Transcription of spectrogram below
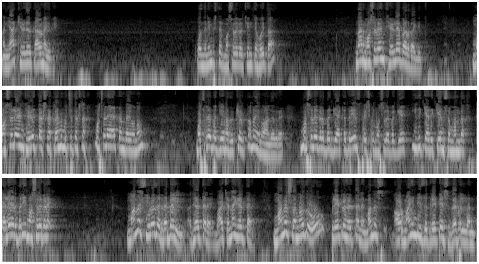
ನಾನು ಯಾಕೆ ಹೇಳಿದ ಕಾರಣ ಇದೆ. ಒಂದು ನಿಮಿಷದಲ್ಲಿ ಮೊಸಳೆಗಳ ಚಿಂತೆ ಹೋಯ್ತಾ? ನಾನು ಮೊಸಳೆ ಅಂತ ಹೇಳಲೇಬಾರ್ದಾಗಿತ್ತು. ಮೊಸಳೆ ಅಂತ ಹೇಳಿದ ತಕ್ಷಣ, ಕಣ್ಣು ಮುಚ್ಚಿದ ತಕ್ಷಣ, ಮೊಸಳೆ ಯಾಕಂದ ಇವನು? ಮೊಸಳೆ ಬಗ್ಗೆ ಏನಾದರೂ ಕೇಳ್ತಾನೋ ಏನೋ ಹಾಗಾದ್ರೆ? ಮೊಸಳೆಗಳ ಬಗ್ಗೆ ಯಾಕಂದ್ರೆ ಏನ್ ಸ್ಪೆಷಲ್ ಮೊಸಳೆ ಬಗ್ಗೆ? ಇದಕ್ಕೆ ಅದಕ್ಕೆ ಏನ್ ಸಂಬಂಧ? ತಲೆಯಲ್ಲಿ ಬರೀ ಮೊಸಳೆಗಳೇ. ಮನಸ್ಸಿರೋದೇ ರೆಬೆಲ್ ಅದು ಹೇಳ್ತಾರೆ. ಬಹಳ ಚೆನ್ನಾಗಿ ಹೇಳ್ತಾರೆ. ಮನಸ್ಸು ಅನ್ನೋದು ಪ್ಲೇಟರ್ ಹೇಳ್ತಾನೆ, ಮನಸ್ಸು, ಅವ್ರ mind is the greatest rebel ಅಂತ.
